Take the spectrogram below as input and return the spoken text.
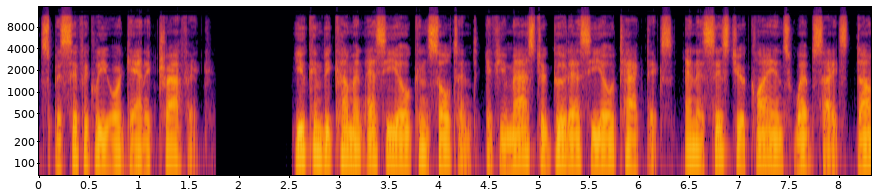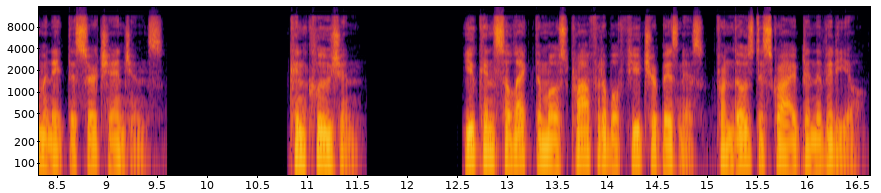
specifically organic traffic. You can become an SEO consultant if you master good SEO tactics and assist your clients' websites dominate the search engines. Conclusion You can select the most profitable future business from those described in the video.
